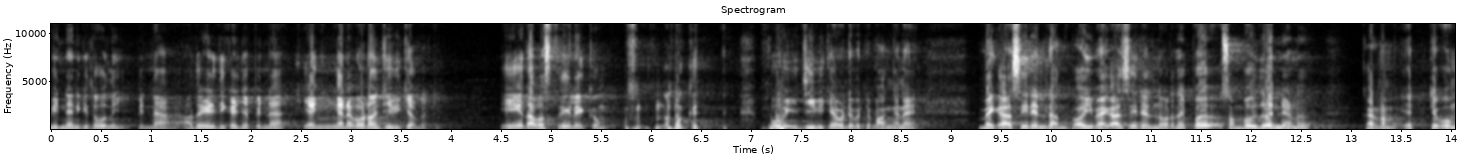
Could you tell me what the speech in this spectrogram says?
പിന്നെ എനിക്ക് തോന്നി. പിന്നെ അത് എഴുതി കഴിഞ്ഞാൽ പിന്നെ എങ്ങനെ വേണമെങ്കിലും ജീവിക്കാൻ പറ്റും. ഏതവസ്ഥയിലേക്കും നമുക്ക് പോയി ജീവിക്കാൻ വേണ്ടി പറ്റും. അങ്ങനെ മെഗാ സീരിയലിലാണ് അപ്പോൾ ഈ മെഗാ സീരിയൽ എന്ന് പറഞ്ഞാൽ ഇപ്പോൾ സംഭവം ഇത് തന്നെയാണ്. കാരണം ഏറ്റവും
